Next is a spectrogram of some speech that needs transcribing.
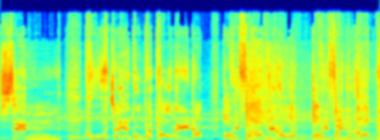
ดสิ้น หัวใจยังคงแผดเผาไม่ดับ ต่อให้ฟ้าพิโรธต่อให้ไฟนรกแผ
